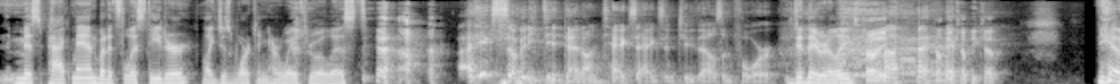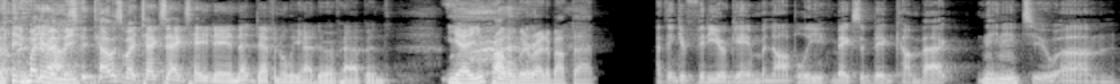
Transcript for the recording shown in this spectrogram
Miss Pac-Man, but it's List Eater, like just working her way through a list. I think somebody did that on Texags in 2004. Did they really? probably probably cuppy cup Yeah, it might have I was been me. like, that was my Texags heyday, and that definitely had to have happened. Yeah, you're probably right about that. I think if video game Monopoly makes a big comeback, they Mm-hmm. need to um,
